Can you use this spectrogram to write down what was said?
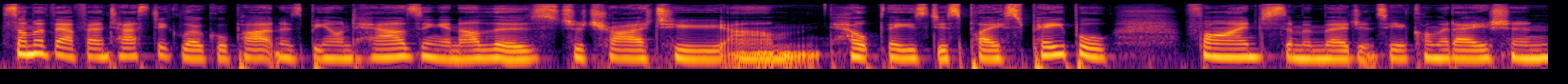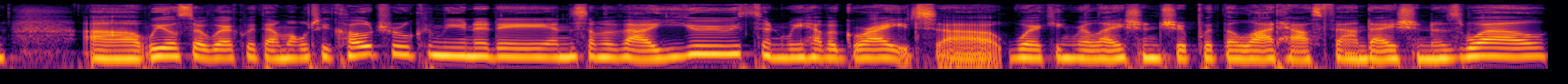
some of our fantastic local partners beyond housing and others to try to um, help these displaced people find some emergency accommodation. Uh, we also work with our multicultural community and some of our youth, and we have a great uh, working relationship with the Lighthouse Foundation as well.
